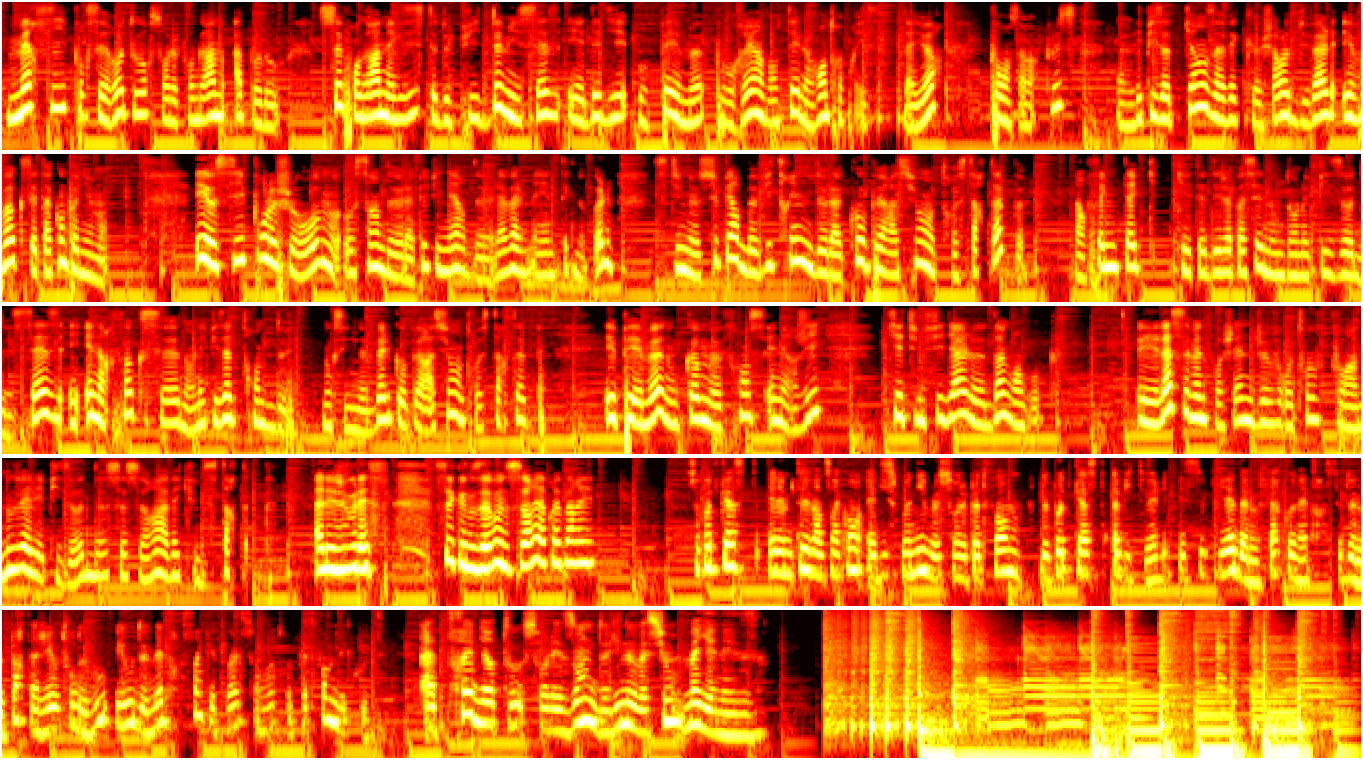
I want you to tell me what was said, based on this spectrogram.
Merci pour ces retours sur le programme Apollo. Ce programme existe depuis 2016 et est dédié aux PME pour réinventer leur entreprise. D'ailleurs, pour en savoir plus, euh, l'épisode 15 avec euh, Charlotte Duval évoque cet accompagnement. Et aussi pour le showroom au sein de la pépinière de Laval Mayenne Technopole. C'est une superbe vitrine de la coopération entre startups. Alors FengTech qui était déjà passé donc dans l'épisode 16 et Enerfox euh, dans l'épisode 32. Donc c'est une belle coopération entre startups et PME, donc comme France Énergie, qui est une filiale d'un grand groupe. Et la semaine prochaine, je vous retrouve pour un nouvel épisode. Ce sera avec une start-up. Allez, je vous laisse. C'est que nous avons une soirée à préparer. Ce podcast LMT 25 ans est disponible sur les plateformes de podcast habituelles et ce qui aide à le faire connaître, c'est de le partager autour de vous et ou de mettre 5 étoiles sur votre plateforme d'écoute. À très bientôt sur les ondes de l'innovation mayonnaise.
